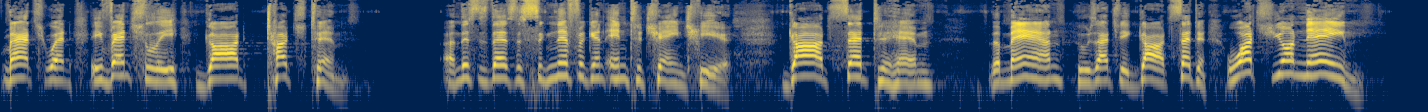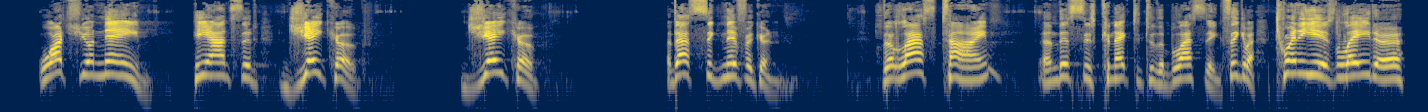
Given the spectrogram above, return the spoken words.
match went. Eventually, God touched him. And this is there's a significant interchange here. God said to him, the man who's actually God said to him, What's your name? What's your name? He answered, Jacob. Jacob. That's significant. The last time and this is connected to the blessing. Think about it. 20 years later,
